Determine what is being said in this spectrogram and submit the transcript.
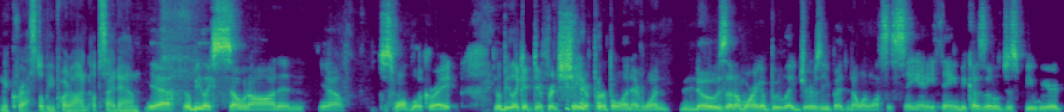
The crest will be put on upside down. Yeah, it'll be like sewn on, and you know, just won't look right. It'll be like a different shade of purple, and everyone knows that I'm wearing a bootleg jersey, but no one wants to say anything because it'll just be weird.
